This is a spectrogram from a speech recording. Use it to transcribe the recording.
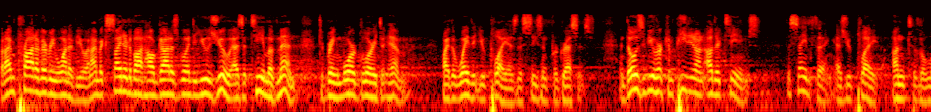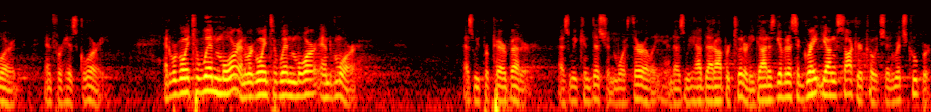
But I'm proud of every one of you, and I'm excited about how God is going to use you as a team of men to bring more glory to Him by the way that you play as the season progresses. And those of you who are competing on other teams, the same thing as you play unto the Lord and for His glory. And we're going to win more, and we're going to win more and more as we prepare better, as we condition more thoroughly, and as we have that opportunity. God has given us a great young soccer coach in Rich Cooper.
